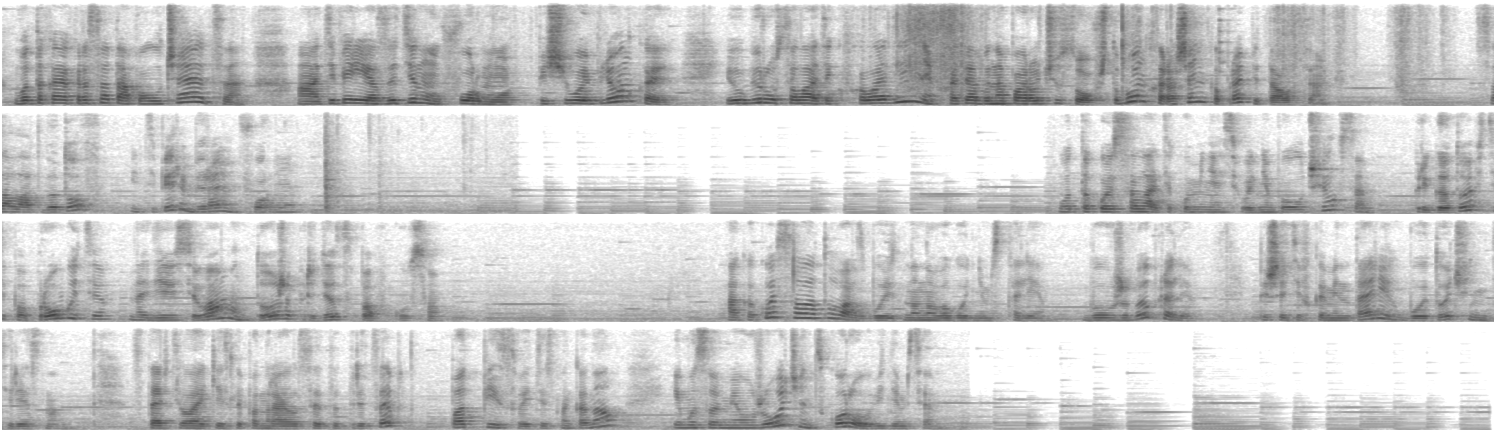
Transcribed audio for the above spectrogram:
Вот такая красота получается. А теперь я затяну форму пищевой пленкой и уберу салатик в холодильник хотя бы на пару часов, чтобы он хорошенько пропитался. Салат готов. И теперь убираем форму. Вот такой салатик у меня сегодня получился. Приготовьте, попробуйте. Надеюсь, и вам он тоже придется по вкусу. А какой салат у вас будет на новогоднем столе? Вы уже выбрали? Пишите в комментариях, будет очень интересно. Ставьте лайк, если понравился этот рецепт. Подписывайтесь на канал, и мы с вами уже очень скоро увидимся.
